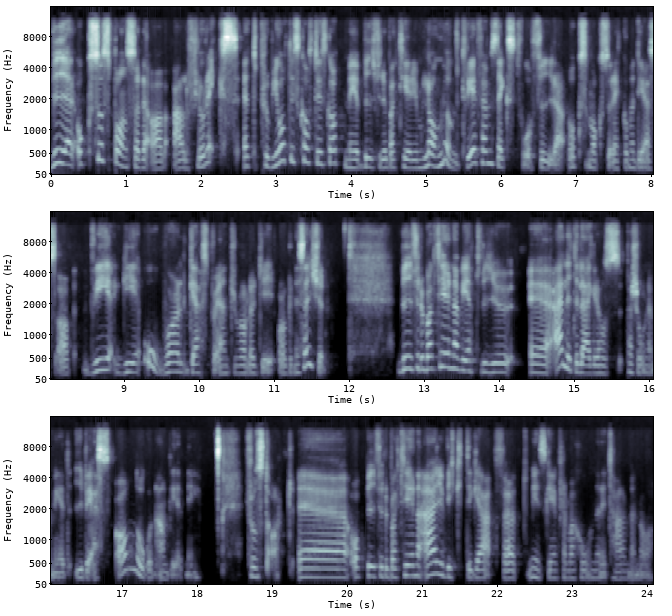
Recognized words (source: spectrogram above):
Vi är också sponsrade av Alflorex, ett probiotiskt kosttillskott med bifidobakterium longum 35624 och som också rekommenderas av VGO, World Gastroenterology Organization. Bifidobakterierna vet vi ju eh, är lite lägre hos personer med IBS av någon anledning från start. Eh, och bifidobakterierna är ju viktiga för att minska inflammationen i tarmen och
